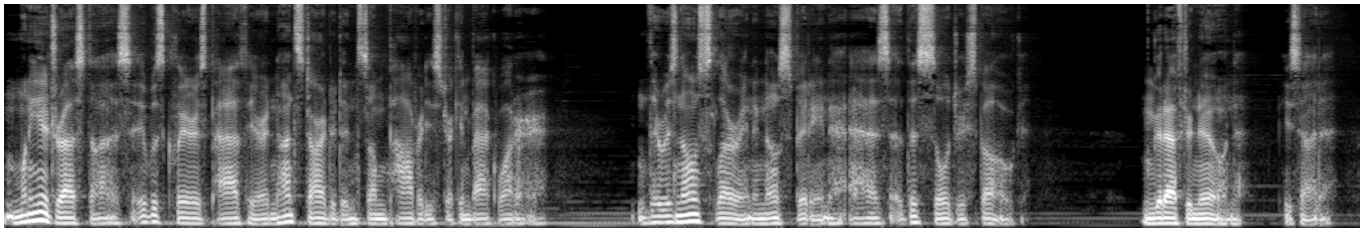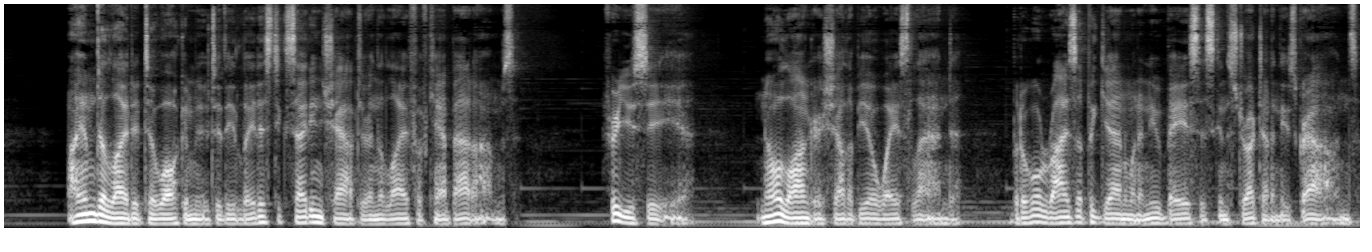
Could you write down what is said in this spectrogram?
When he addressed us, it was clear his path here had not started in some poverty stricken backwater. There was no slurring and no spitting as this soldier spoke. Good afternoon, he said. I am delighted to welcome you to the latest exciting chapter in the life of Camp Adams. For you see, no longer shall it be a wasteland, but it will rise up again when a new base is constructed on these grounds.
